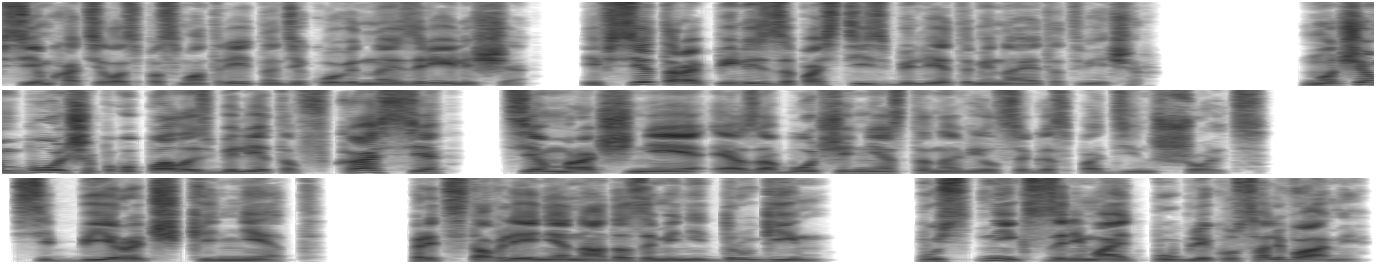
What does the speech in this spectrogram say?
Всем хотелось посмотреть на диковинное зрелище, и все торопились запастись билетами на этот вечер. Но чем больше покупалось билетов в кассе, тем мрачнее и озабоченнее становился господин Шольц. «Сибирочки нет», Представление надо заменить другим. Пусть Никс занимает публику со львами.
